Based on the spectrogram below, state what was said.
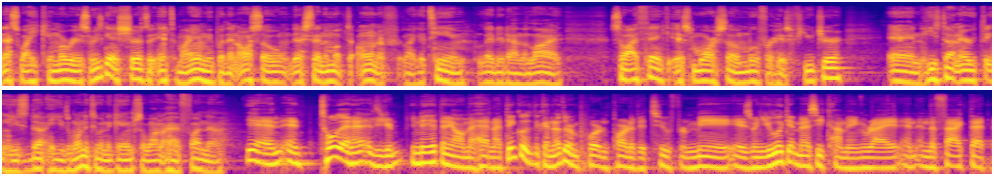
and that's why he came over here. So he's getting shares into Miami, but then also they're setting him up to own a, like a team later down the line. So I think it's more so a move for his future. And he's done everything he's done. He's wanted to in the game, so why not have fun now? Yeah, and, and totally, and you, you hit the nail on the head. And I think like another important part of it too for me is when you look at Messi coming right, and, and the fact that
